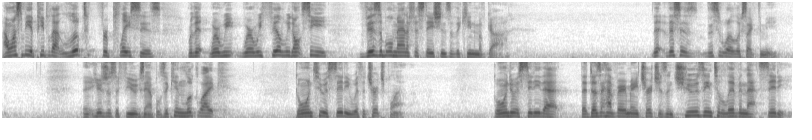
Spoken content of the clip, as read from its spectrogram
I want us to be a people that look for places where, the, where, we, where we feel we don't see visible manifestations of the kingdom of God. This is, this is what it looks like to me. And here's just a few examples. It can look like going to a city with a church plant, going to a city that, that doesn't have very many churches and choosing to live in that city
